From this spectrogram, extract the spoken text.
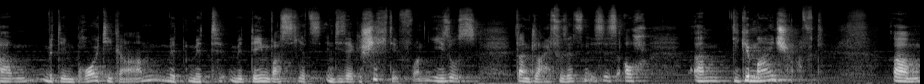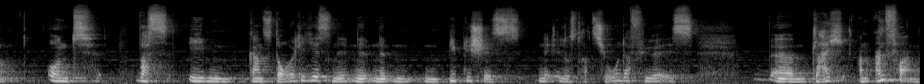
ähm, mit dem Bräutigam, mit, mit, mit dem, was jetzt in dieser Geschichte von Jesus dann gleichzusetzen ist, ist auch ähm, die Gemeinschaft. Ähm, und was eben ganz deutlich ist, eine, eine, ein biblisches, eine Illustration dafür ist, ähm, gleich am Anfang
